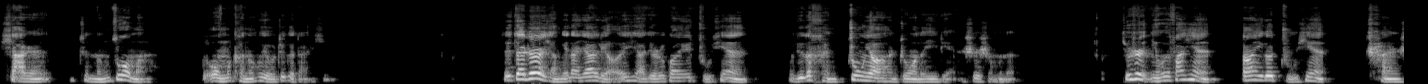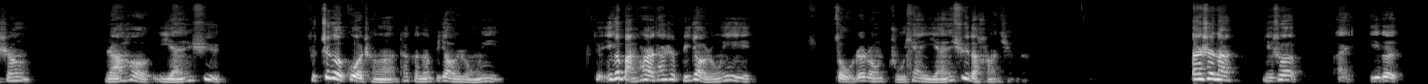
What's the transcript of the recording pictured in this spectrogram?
吓人，这能做吗？我们可能会有这个担心，所以在这儿想跟大家聊一下，就是关于主线，我觉得很重要很重要的一点是什么呢？就是你会发现，当一个主线产生，然后延续，就这个过程啊，它可能比较容易，就一个板块它是比较容易走这种主线延续的行情的。但是呢，你说，哎，一个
